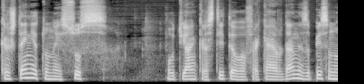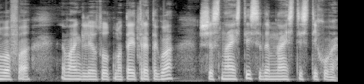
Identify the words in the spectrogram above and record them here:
кръщението на Исус от Йоанн Кръстител в река Йордан е записано в Евангелието от Матей 3 глава 16 и 17 стихове.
